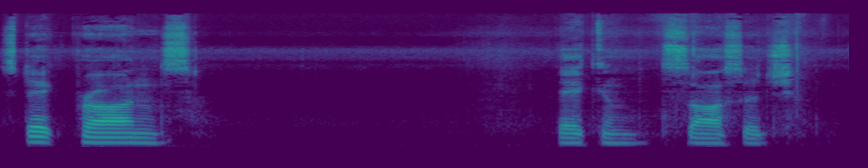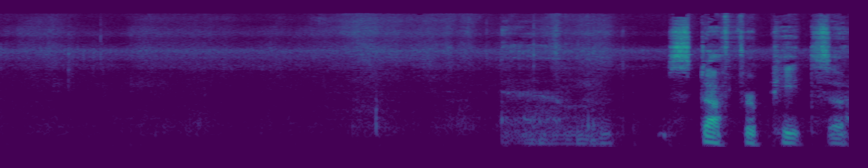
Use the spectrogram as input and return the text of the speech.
steak prawns, bacon, sausage, and stuff for pizza.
